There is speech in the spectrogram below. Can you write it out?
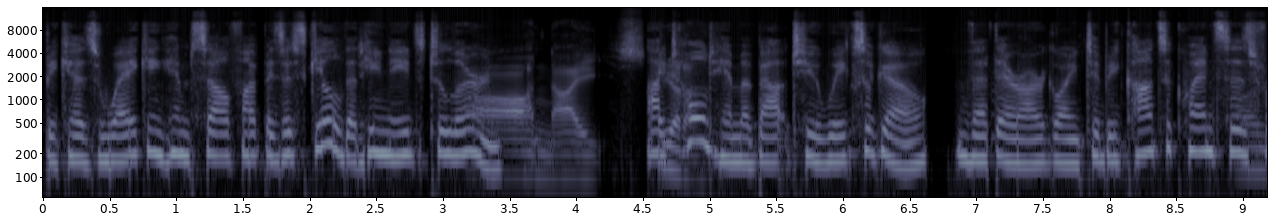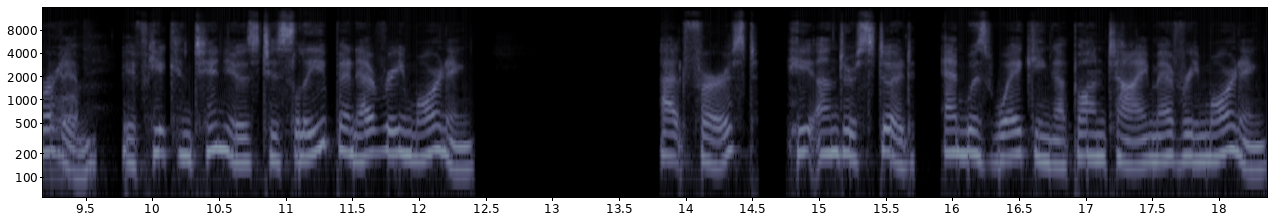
because waking himself up is a skill that he needs to learn. Ah, oh, nej. I told him about two weeks ago that there are going to be consequences oh, for him if he continues to sleep in every morning. At first, he understood and was waking up on time every morning.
